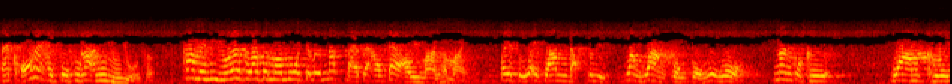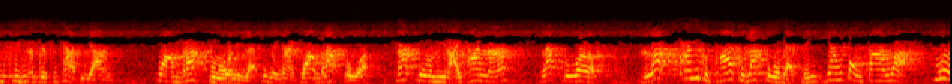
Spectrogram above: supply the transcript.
แต่ขอให้ไอ้ตัวผู้ละนี่มีอยู่เถอะ ถ้าไม่มีอยู่แล้วเราจะมาโมเจริญนักแต่จะเอาแก้เอาอิมานทำไม ไปสู่ไอ้ความดับสนิทว่างๆโปร่งๆโง่ๆนั่นก็คือความเคยชินอันเป็นสัญชาติญาณความรักตัวนี่แหละพูดง่ายๆความรักตัว รักตัวมีหลายชั้นนะรักตัวรักชั้นสุดท้ายคือรักตัวแบบนี้ ยังต้องการว่า เมื่อ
